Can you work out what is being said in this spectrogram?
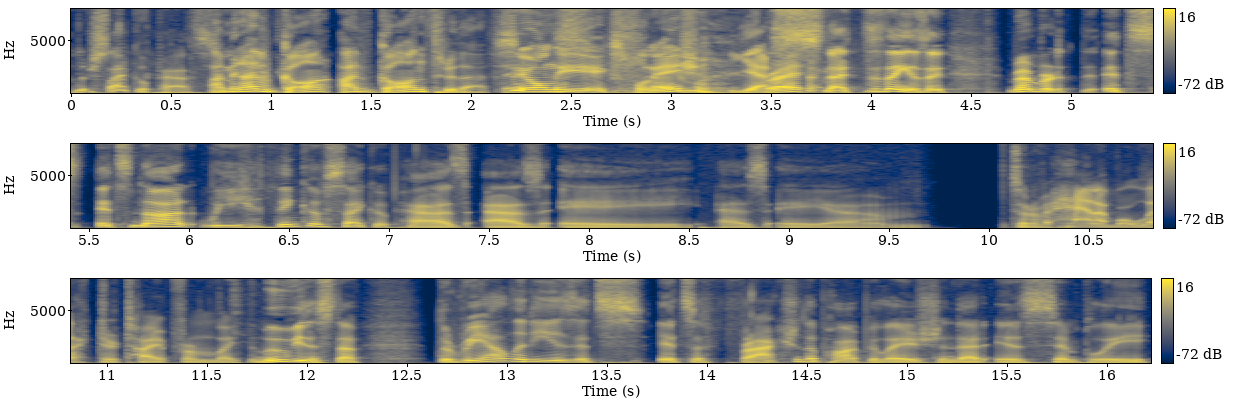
They're psychopaths. I mean, I've gone I've gone through that. It's the only explanation. Yes, Right? that's the thing. Is that remember it's it's not we think of psychopaths as a as a um, sort of a Hannibal Lecter type from like the movies and stuff. The reality is it's it's a fraction of the population that is simply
